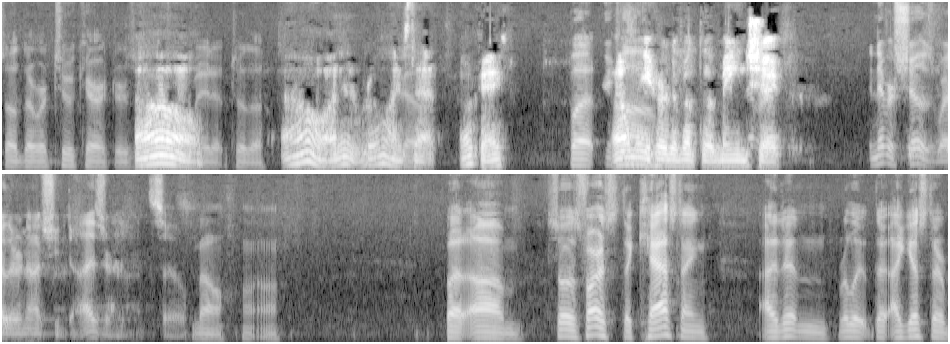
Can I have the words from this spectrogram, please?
So there were two characters that Oh. made it to the. Oh, I didn't realize Yeah. that. Okay. But I only um, heard about the main chick. It never shows whether or not she dies or not. So No. Uh-uh. But um, so as far as the casting, I didn't really. I guess they're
